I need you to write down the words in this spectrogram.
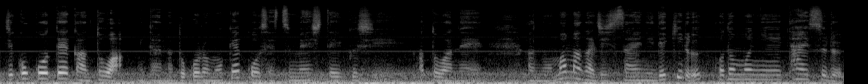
自己肯定感とはみたいなところも結構説明していくしあとはねあのママが実際にできる子供に対する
